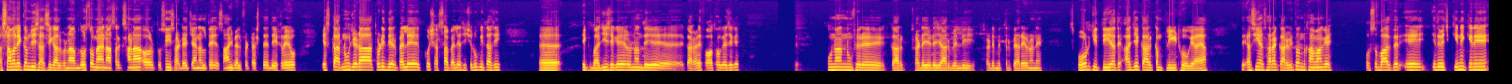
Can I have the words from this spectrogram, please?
ਅਸਲਾਮ ਵਾਲੇਕਮ ਜੀ, ਸਤਿ ਸ਼੍ਰੀ ਅਕਾਲ, ਪ੍ਰਣਾਮ। ਦੋਸਤੋ, ਮੈਂ ਨਾਸਰ ਕਸਾਣਾ ਔਰ ਤੁਸੀਂ ਸਾਡੇ ਚੈਨਲ ਤੇ ਸਾਂਝ ਵੈਲਫੇਅਰ ਟਰਸਟ ਤੇ ਦੇਖ ਰਹੇ ਹੋ। ਇਸ ਘਰ ਨੂੰ ਜਿਹੜਾ ਥੋੜੀ ਦੇਰ ਪਹਿਲੇ ਕੁਝ ਅਰਸਾ ਪਹਿਲੇ ਅਸੀਂ ਸ਼ੁਰੂ ਕੀਤਾ ਸੀ ਇੱਕ ਬਾਜੀ ਸੀਗੇ, ਉਹਨਾਂ ਦੇ ਘਰ ਵਾਲੇ ਫੌਤ ਹੋ ਗਏ ਸੀਗੇ। ਉਹਨਾਂ ਨੂੰ ਫਿਰ ਘਰ ਸਾਡੇ ਜਿਹੜੇ ਯਾਰ ਬੇਲੀ, ਸਾਡੇ ਮਿੱਤਰ ਪਿਆਰੇ, ਉਹਨਾਂ ਨੇ ਸਪੋਰਟ ਕੀਤੀ ਆ ਤੇ ਅੱਜ ਇਹ ਘਰ ਕੰਪਲੀਟ ਹੋ ਗਿਆ ਆ। ਤੇ ਅਸੀਂ ਇਹ ਸਾਰਾ ਘਰ ਵੀ ਤੁਹਾਨੂੰ ਦਿਖਾਵਾਂਗੇ। ਉਸ ਤੋਂ ਬਾਅਦ ਫਿਰ ਇਹ ਇਹਦੇ ਵਿੱਚ ਕਿਹਨੇ ਕਿਹਨੇ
